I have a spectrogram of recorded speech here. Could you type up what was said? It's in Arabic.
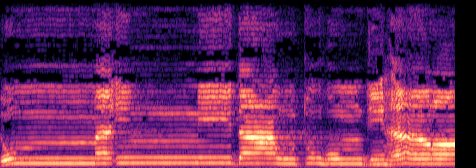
ثُمَّ إِنِّي دَعَوْتُهُمْ جِهَارًا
